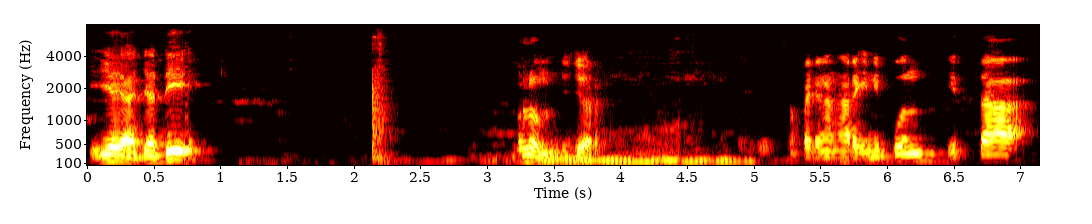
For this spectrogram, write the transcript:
Iya, jadi belum jujur. Sampai dengan hari ini pun kita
